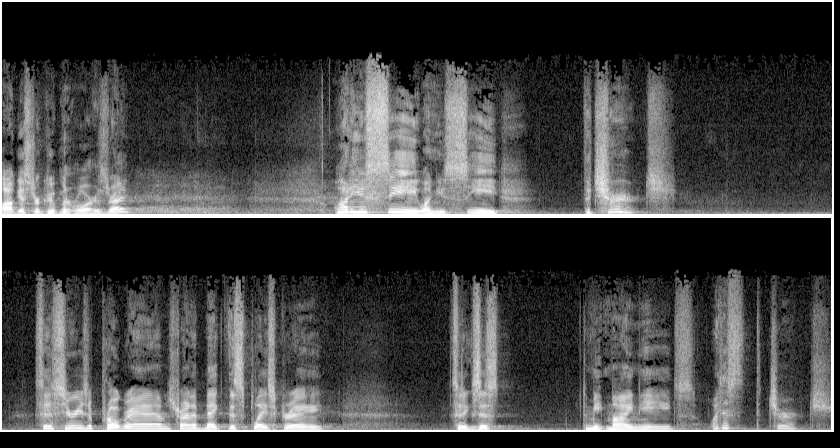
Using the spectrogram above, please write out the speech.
August recruitment roars, right? What do you see when you see the church? Is it a series of programs trying to make this place great? Does it exist to meet my needs? What is the church?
